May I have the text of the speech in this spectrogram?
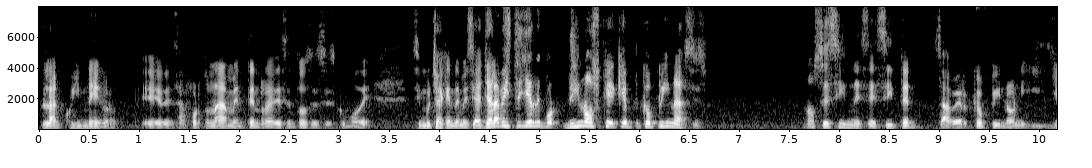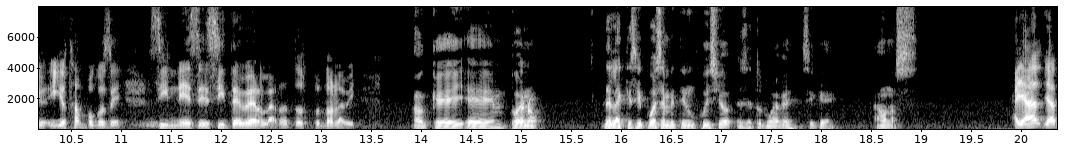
blanco y negro. Eh, desafortunadamente en redes. Entonces es como de, si mucha gente me decía, ¿ya la viste Jerry? Dinos qué, qué, qué opinas. No sé si necesiten saber qué opino y yo, y yo tampoco sé si necesite verla, ¿no? Entonces pues no la vi. Ok, eh, bueno, de la que sí puedes emitir un juicio es de tu 9, así que vámonos. Ah, ya, ya,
